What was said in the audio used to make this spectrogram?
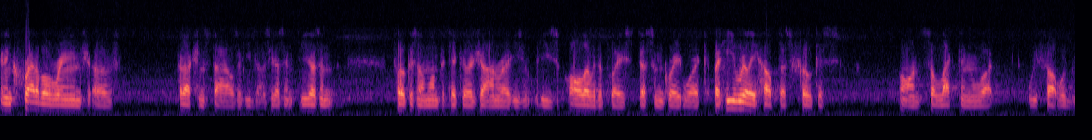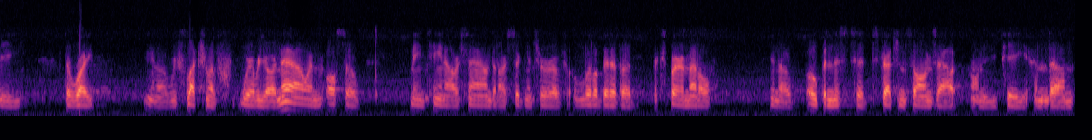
an incredible range of production styles that he does. He doesn't he doesn't focus on one particular genre. He's he's all over the place. Does some great work, but he really helped us focus on selecting what we thought would be the right, you know, reflection of where we are now, and also maintain our sound and our signature of a little bit of a experimental, you know, openness to stretching songs out on the EP, and um,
